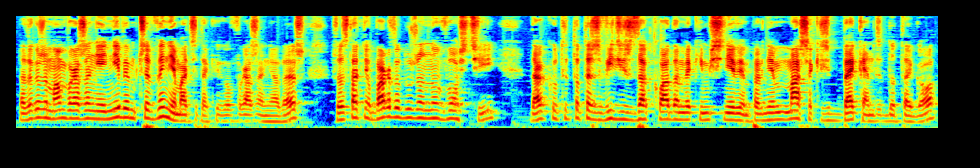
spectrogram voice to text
dlatego że mam wrażenie, nie wiem czy wy nie macie takiego wrażenia też, że ostatnio bardzo dużo nowości. Darku, ty to też widzisz, zakładam jakimś, nie wiem, pewnie masz jakiś backend do tego.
